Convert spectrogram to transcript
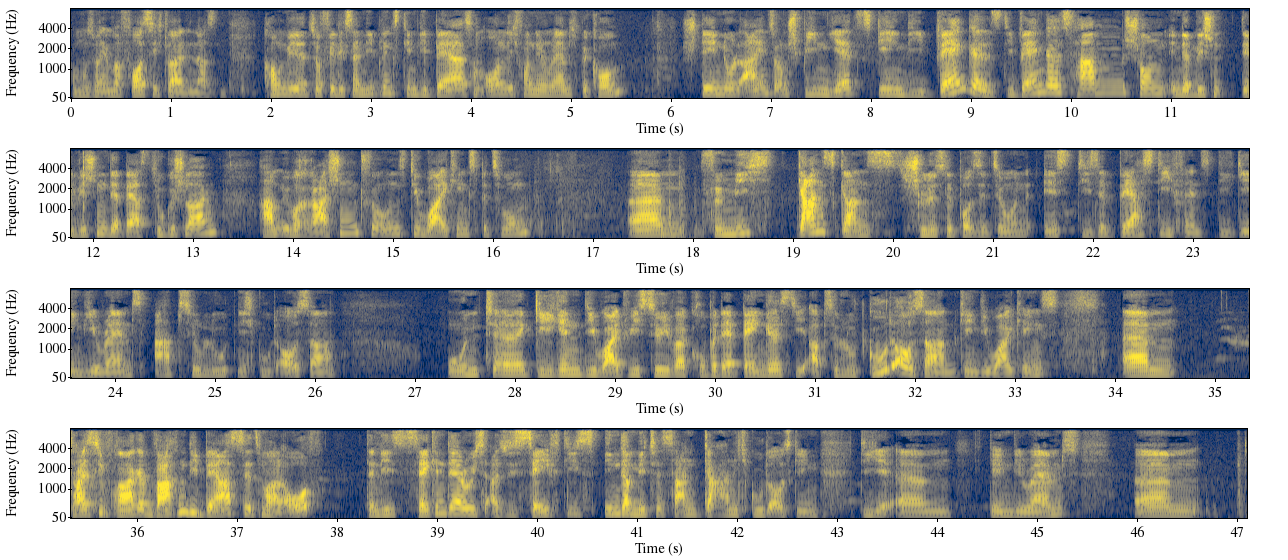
da muss man immer Vorsicht walten lassen. Kommen wir zu Felix sein Lieblingsteam. Die Bears haben ordentlich von den Rams bekommen, stehen 0-1 und spielen jetzt gegen die Bengals. Die Bengals haben schon in der Vision, Division der Bears zugeschlagen, haben überraschend für uns die Vikings bezwungen. Ähm, für mich ganz, ganz Schlüsselposition ist diese Bears Defense, die gegen die Rams absolut nicht gut aussah. Und äh, gegen die Wide Receiver Gruppe der Bengals, die absolut gut aussahen gegen die Vikings. Ähm, da ist die Frage, wachen die Bears jetzt mal auf? Denn die Secondaries, also die Safeties in der Mitte sahen gar nicht gut aus gegen die, ähm, gegen die Rams. Ähm,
